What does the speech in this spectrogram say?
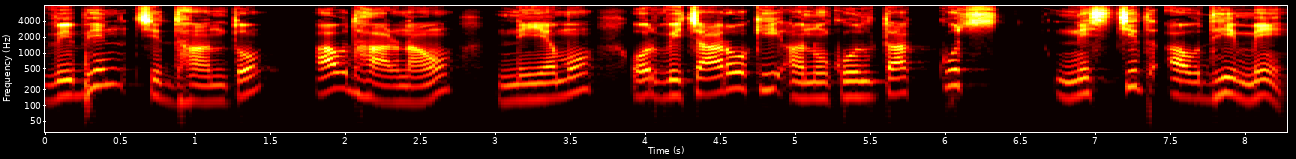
विभिन्न सिद्धांतों, अवधारणाओं, नियमों और विचारों की अनुकूलता कुछ निश्चित अवधि में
